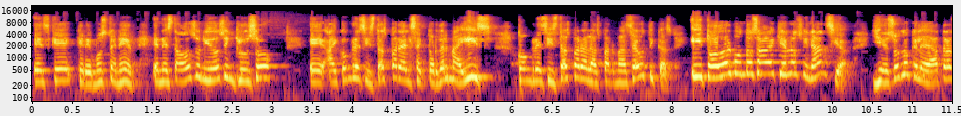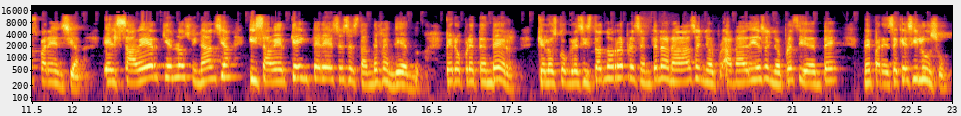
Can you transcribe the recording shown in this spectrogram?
es que queremos tener. En Estados Unidos incluso eh, hay congresistas para el sector del maíz, congresistas para las farmacéuticas y todo el mundo sabe quién los financia. Y eso es lo que le da transparencia, el saber quién los financia y saber qué intereses están defendiendo. Pero pretender que los congresistas no representen a nada, señor, a nadie, señor presidente, me parece que es iluso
